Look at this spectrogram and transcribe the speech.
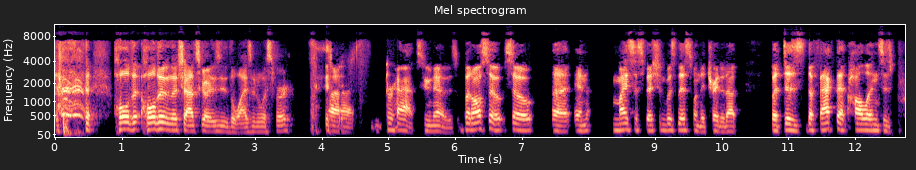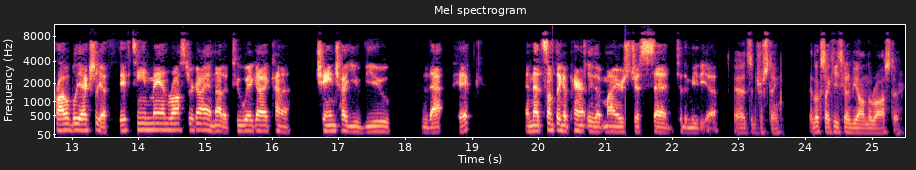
hold it, hold it in the chat. Go, is the Wiseman whisper. uh, perhaps who knows but also so uh, and my suspicion was this when they traded up but does the fact that Rollins is probably actually a 15 man roster guy and not a two way guy kind of change how you view that pick and that's something apparently that myers just said to the media Yeah, it's interesting. It looks like he's going to be on the roster.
